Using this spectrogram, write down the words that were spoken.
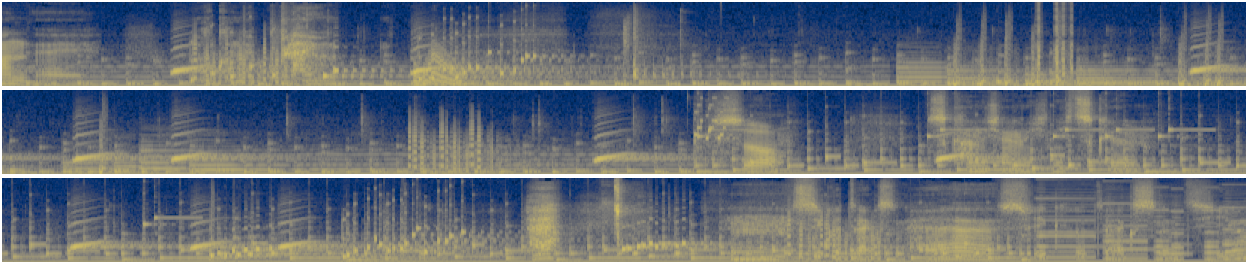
Mann, ey. Ach komm, wir bleiben. So. Jetzt kann ich eigentlich nichts killen. Hä? Hm, Secret Exit. Hä? Secret Exit? Hier?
